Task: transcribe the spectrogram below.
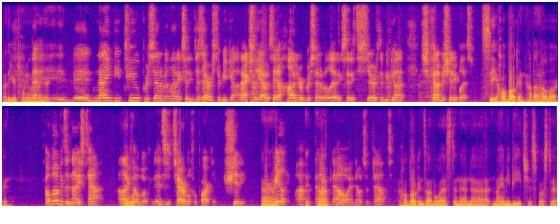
by the year 2100. Eh, ninety-two percent of Atlantic City deserves to be gone. Actually, I would say hundred percent of Atlantic City deserves to be gone. It's kind of a shitty place. See, Hoboken. How about Hoboken? Hoboken's a nice town. I like Hoboken. It's terrible for parking. Shitty. All right. Really? Wow. Now, Yeah. now I know some towns. Hoboken's on the list, and then uh, Miami Beach is supposed to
